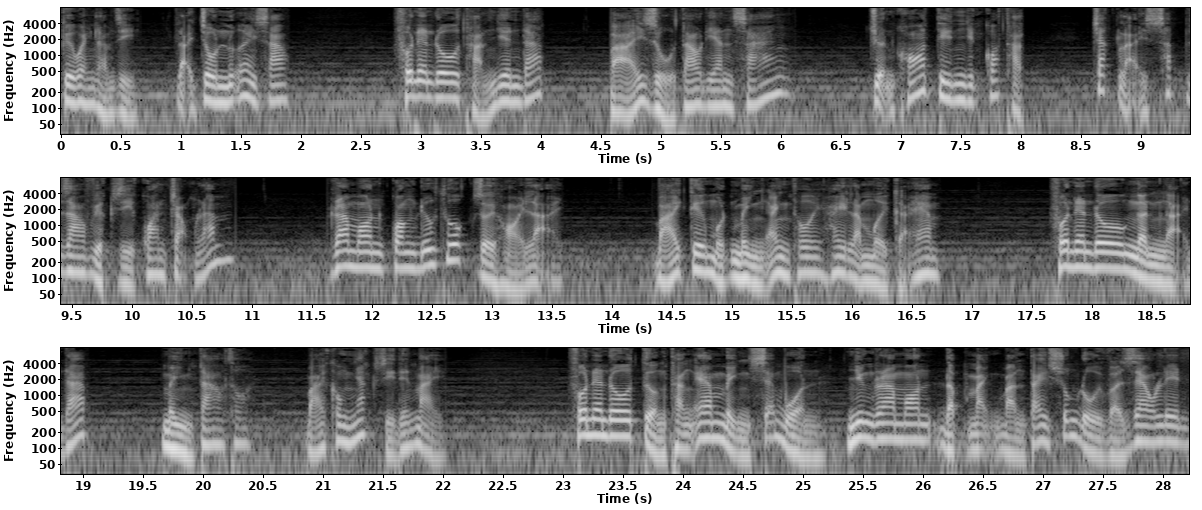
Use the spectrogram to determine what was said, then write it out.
kêu anh làm gì? Lại chôn nữa hay sao? Fernando thản nhiên đáp, bà ấy rủ tao đi ăn sáng. Chuyện khó tin nhưng có thật, chắc lại sắp giao việc gì quan trọng lắm. Ramon quăng điếu thuốc rồi hỏi lại, bà ấy kêu một mình anh thôi hay là mời cả em? Fernando ngần ngại đáp, mình tao thôi, bà ấy không nhắc gì đến mày. Fernando tưởng thằng em mình sẽ buồn, nhưng Ramon đập mạnh bàn tay xuống đùi và reo lên.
